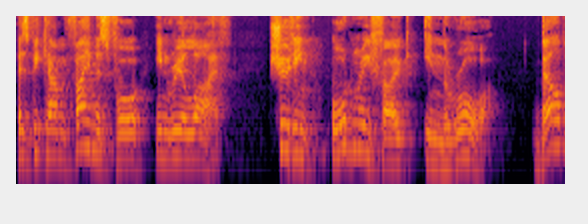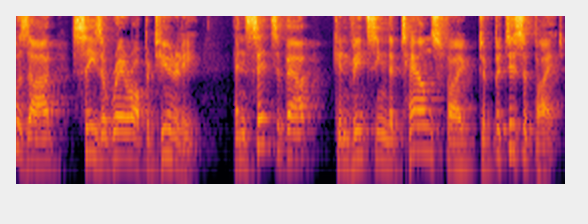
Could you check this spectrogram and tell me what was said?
has become famous for in real life shooting ordinary folk in the raw. Balbuzard sees a rare opportunity and sets about convincing the townsfolk to participate.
